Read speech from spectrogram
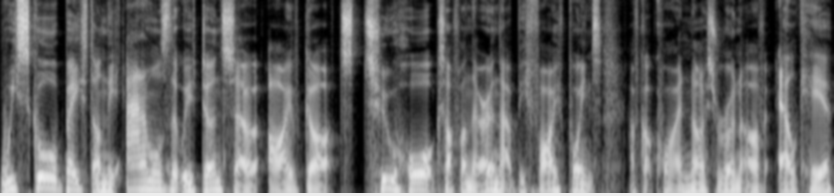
We score based on the animals that we've done. So I've got two hawks off on their own. That would be five points. I've got quite a nice run of elk here.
